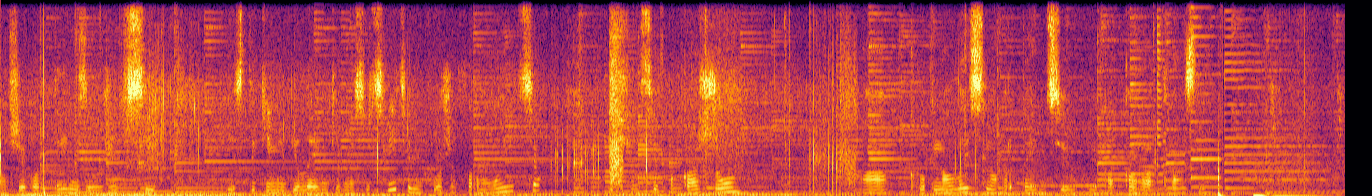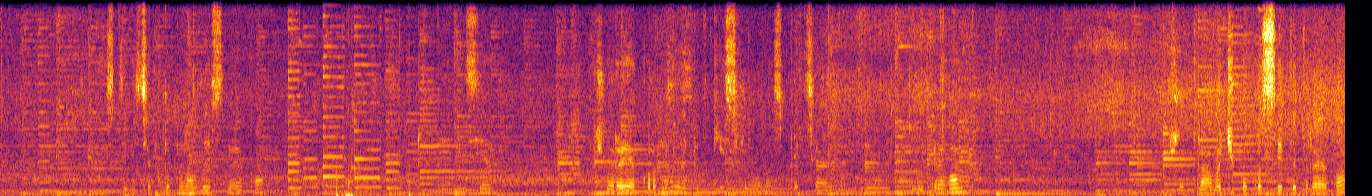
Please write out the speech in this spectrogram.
Наші гортензії вже всі із такими біленькими суцвітями вже формується. Зараз я покажу крупнолисну гортензію, яка класна. Дивіться, крупнолисна яка гортензія. Вчора я кормила, підкислювала спеціальним добривом. Вже травочку косити треба.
